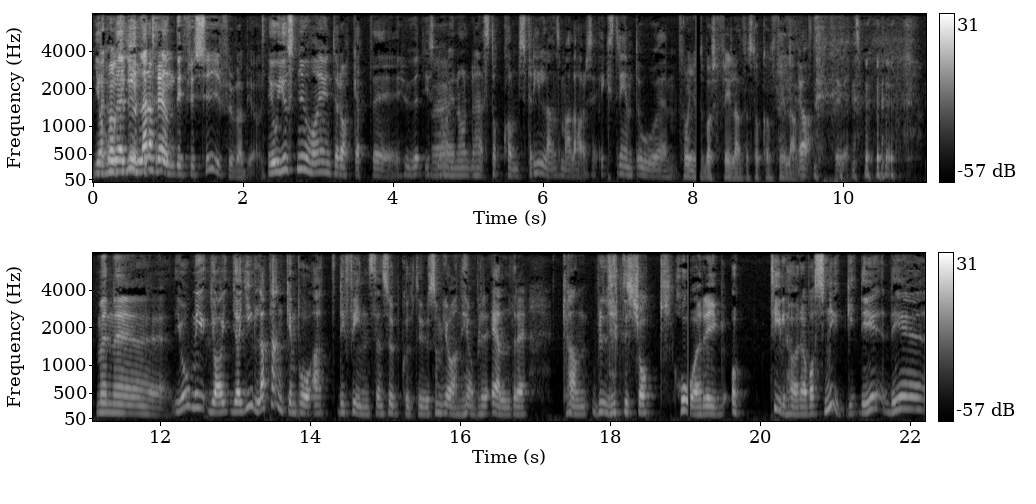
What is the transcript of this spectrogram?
Ja, men har jag du gillar en att för det- trendig frisyr för att vara björn? Jo, just nu har jag ju inte rakat eh, huvudet. Just nu Nej. har jag någon, den här Stockholmsfrillan som alla har. Så extremt o... Eh, Från Göteborgsfrillan till Stockholmsfrillan. ja, du vet. Men, eh, jo, men jag, jag gillar tanken på att det finns en subkultur som jag när jag blir äldre kan bli lite tjock, hårig och tillhöra vara snygg. Det, det,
